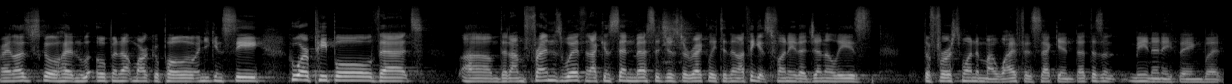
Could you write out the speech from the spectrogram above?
right? Let's just go ahead and open up Marco Polo, and you can see who are people that um, that I'm friends with, and I can send messages directly to them. I think it's funny that Jenna Lee is the first one and my wife is second. That doesn't mean anything, but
